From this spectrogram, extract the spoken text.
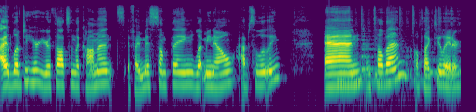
I'd love to hear your thoughts in the comments. If I missed something, let me know, absolutely. And until then, I'll talk to you later.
